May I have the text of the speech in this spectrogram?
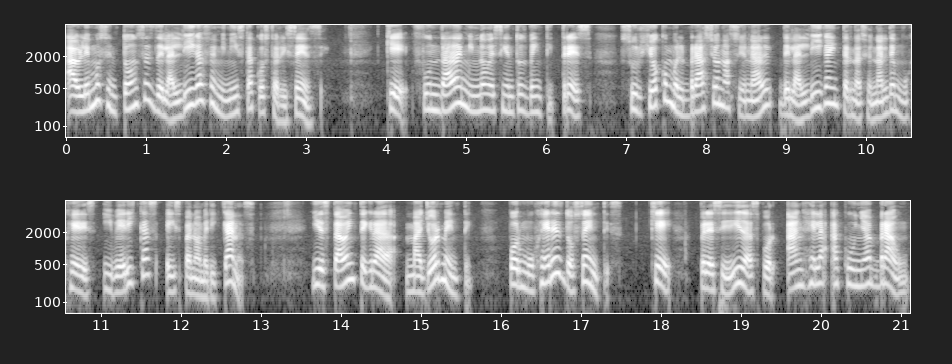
Hablemos entonces de la Liga Feminista Costarricense, que, fundada en 1923, surgió como el brazo nacional de la Liga Internacional de Mujeres Ibéricas e Hispanoamericanas, y estaba integrada mayormente por mujeres docentes que, presididas por Ángela Acuña Brown,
